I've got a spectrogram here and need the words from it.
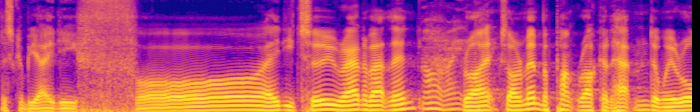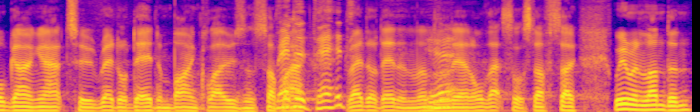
this could be 84, 82, round about then. Oh, right, Right, because I remember punk rock had happened, and we were all going out to Red or Dead and buying clothes and stuff Red like or. Dead? Red or Dead and London yeah, and all that sort of stuff. So we were in London,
